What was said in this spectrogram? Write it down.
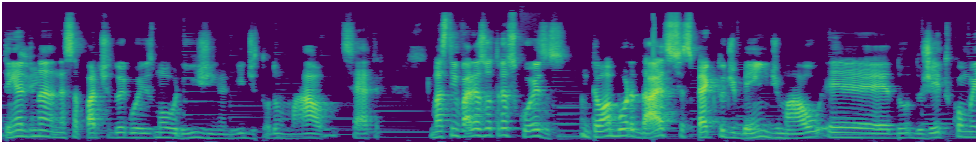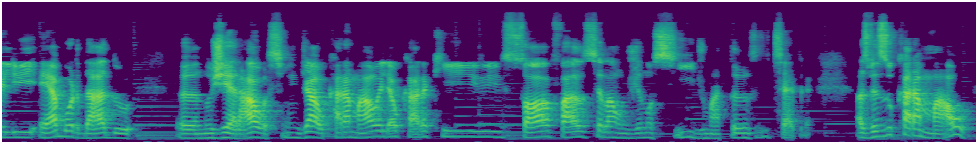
tem ali na- nessa parte do egoísmo a origem ali de todo o mal, etc. Mas tem várias outras coisas. Então abordar esse aspecto de bem e de mal é, do, do jeito como ele é abordado ah, no geral, assim, de ah, o cara mal ele é o cara que só faz, sei lá, um genocídio, matança, etc. Às vezes o cara mal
